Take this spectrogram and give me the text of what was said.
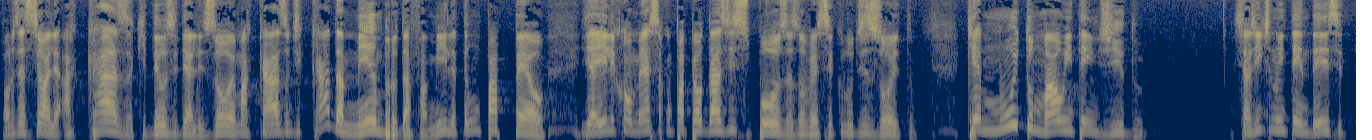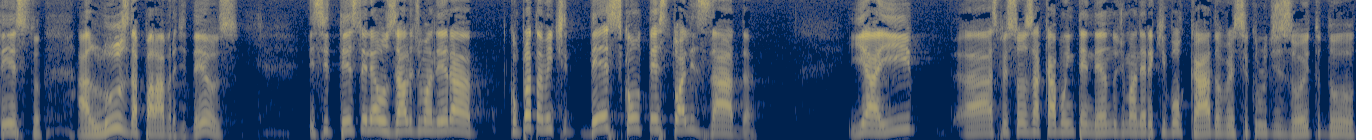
Paulo diz assim: olha, a casa que Deus idealizou é uma casa onde cada membro da família tem um papel. E aí ele começa com o papel das esposas, no versículo 18, que é muito mal entendido. Se a gente não entender esse texto à luz da palavra de Deus, esse texto ele é usado de maneira completamente descontextualizada. E aí as pessoas acabam entendendo de maneira equivocada o versículo 18 do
